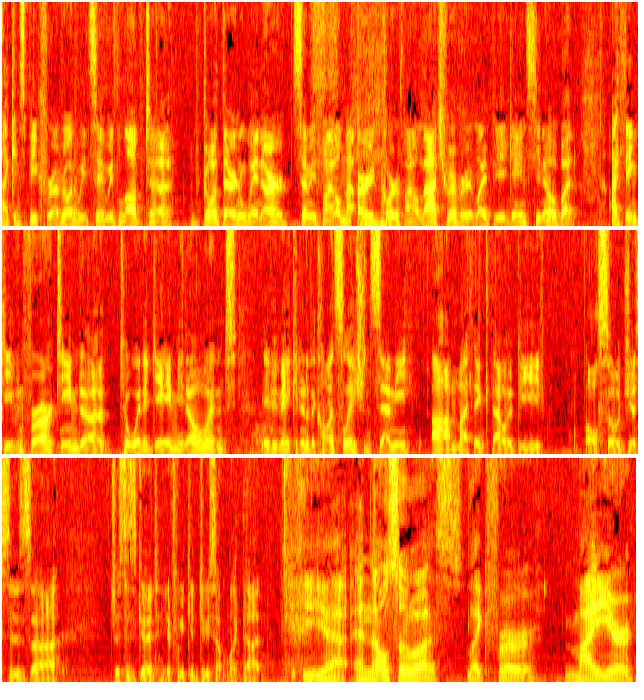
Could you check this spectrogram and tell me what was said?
I can speak for everyone. We'd say we'd love to go out there and win our semifinal ma- or quarterfinal match, whoever it might be against, you know. But I think even for our team to to win a game, you know, and maybe make it into the consolation semi, um, I think that would be also just as uh, just as good if we could do something like that. Yeah, and also uh, like for my year,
